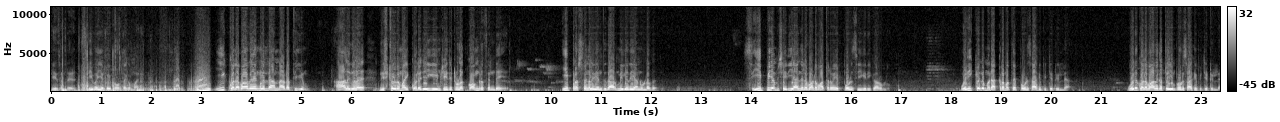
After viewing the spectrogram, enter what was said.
കേസുണ്ട് ഡിവൈഎഫ്ഐ പ്രവർത്തകന്മാർ. ഈ കൊലപാതകങ്ങളെല്ലാം നടത്തിയും ആളുകളെ നിഷ്ഠൂരമായി കൊല ചെയ്യുകയും ചെയ്തിട്ടുള്ള കോൺഗ്രസിന്റെ ഈ പ്രശ്നങ്ങളിൽ എന്ത് ധാർമ്മികതയാണുള്ളത്? സി പി എം ശരിയായ നിലപാട് മാത്രമേ എപ്പോഴും സ്വീകരിക്കാറുള്ളൂ. ഒരിക്കലും ഒരു അക്രമത്തെ പ്രോത്സാഹിപ്പിച്ചിട്ടില്ല. ഒരു കൊലപാതകത്തെയും പ്രോത്സാഹിപ്പിച്ചിട്ടില്ല.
